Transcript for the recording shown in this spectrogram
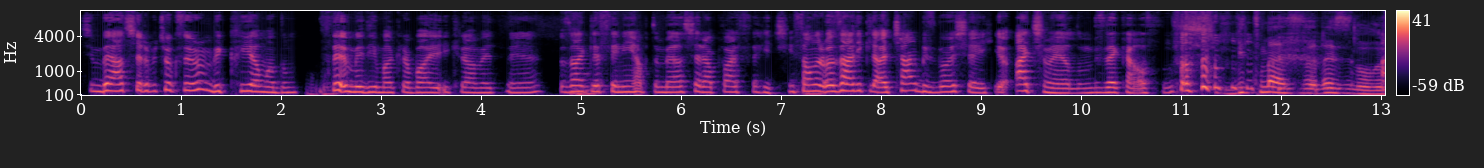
Şimdi beyaz şarabı çok seviyorum bir kıyamadım. Sevmediğim akrabaya ikram etmeye. Özellikle senin yaptığın beyaz şarap varsa hiç. İnsanlar özellikle açar biz böyle şey "Ya açmayalım bize kalsın. Bitmez, rezil olur,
